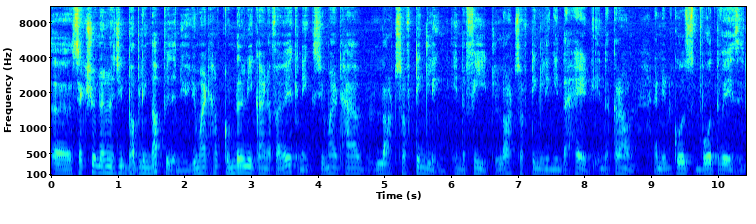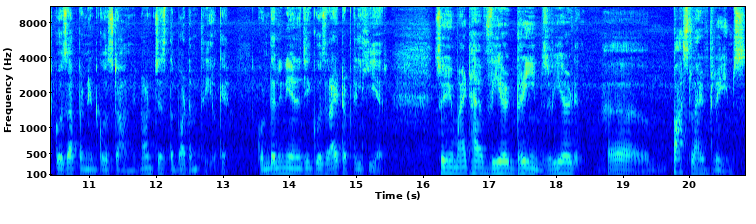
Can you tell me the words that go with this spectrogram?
uh, sexual energy bubbling up within you. You might have Kundalini kind of awakenings. You might have lots of tingling in the feet, lots of tingling in the head, in the crown, and it goes both ways. It goes up and it goes down, not just the bottom three, okay? Kundalini energy goes right up till here. So you might have weird dreams, weird uh, past life dreams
